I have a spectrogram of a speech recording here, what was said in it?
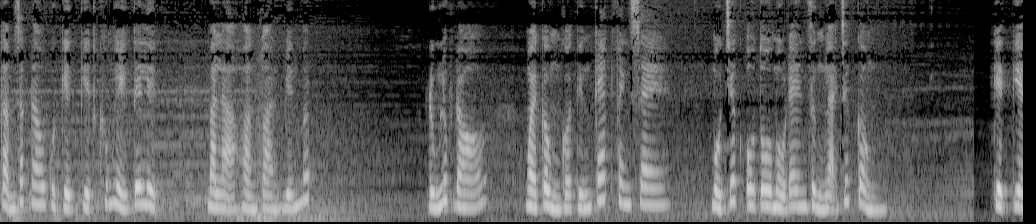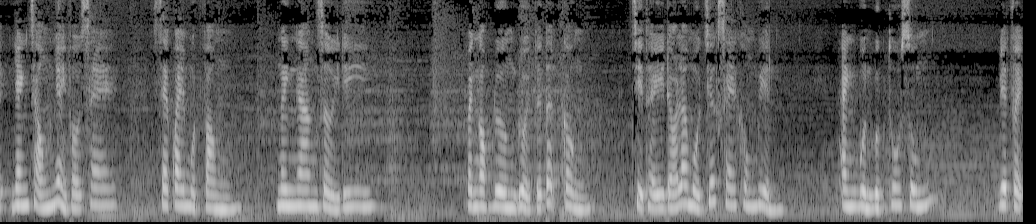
Cảm giác đau của Kiệt Kiệt không hề tê liệt. Mà là hoàn toàn biến mất. Đúng lúc đó, Ngoài cổng có tiếng két phanh xe, Một chiếc ô tô màu đen dừng lại trước cổng. Kiệt Kiệt nhanh chóng nhảy vào xe Xe quay một vòng nghênh ngang rời đi. Bạch Ngọc Đường đuổi tới tận cổng, Chỉ thấy đó là một chiếc xe không biển. Anh buồn bực thu súng. Biết vậy,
